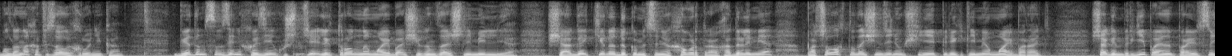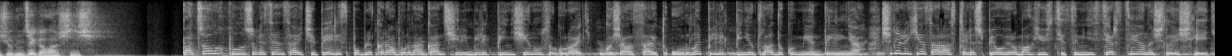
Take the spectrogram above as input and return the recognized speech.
Малданах официалы хроника. Ведомствозен хозяин хушинче электронный майба шигынза ишлемелле. Шага киры документсене хавыртра хадрылеме, патшалық тада шинзен укшине перектлеме май барать. Шагын берги паян правительство жүрінже галашыш. Патшалық пулышывесен сайчепе республика бурнаган ширембелік пеншин узы курать. Кышал сайт урлы пелік пенетла документ илня. Шинелихе сарас телешпе уйрмах юстиции министерстве нашлы ишлеть.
